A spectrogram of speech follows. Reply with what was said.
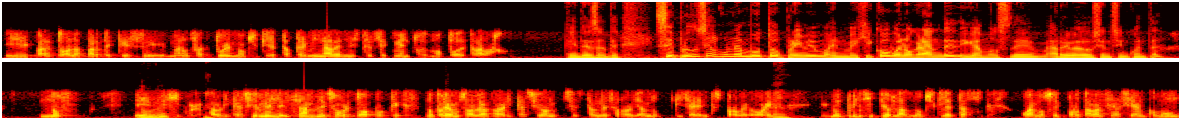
eh, para toda la parte que es manufactura y motocicleta terminada en este segmento de moto de trabajo. Qué interesante. ¿Se produce alguna moto premium en México? Bueno, grande, digamos, de arriba de 250? No. En México la fabricación, el ensamble sobre todo, porque no podríamos hablar de fabricación, se están desarrollando diferentes proveedores. Ah. En un principio las motocicletas cuando se importaban se hacían como un,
